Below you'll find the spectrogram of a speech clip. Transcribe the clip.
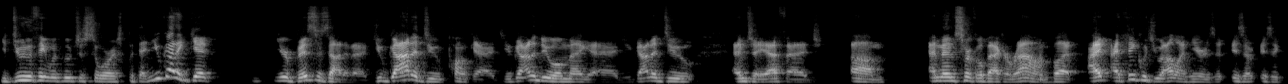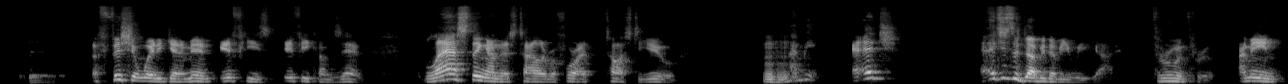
You do the thing with Luchasaurus, but then you got to get your business out of Edge. You got to do Punk Edge. You got to do Omega Edge. You got to do MJF Edge, um, and then circle back around. But I, I think what you outline here is a, is a is a efficient way to get him in if he's if he comes in. Last thing on this, Tyler, before I toss to you. Mm-hmm. I mean, Edge, Edge is a WWE guy through and through. I mean,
